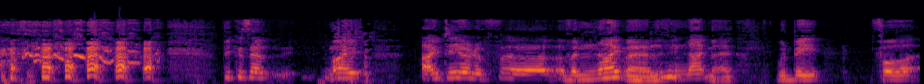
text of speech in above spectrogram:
because uh, my idea of, uh, of a nightmare, a living nightmare, would be for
